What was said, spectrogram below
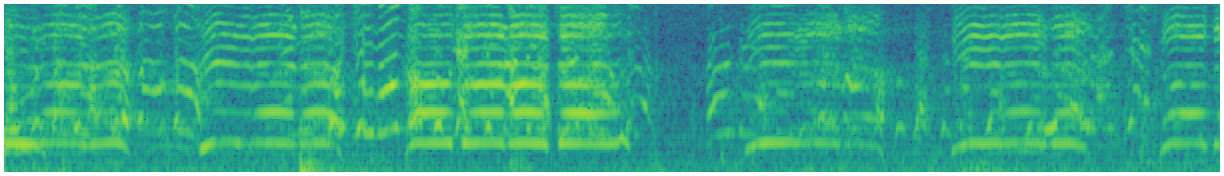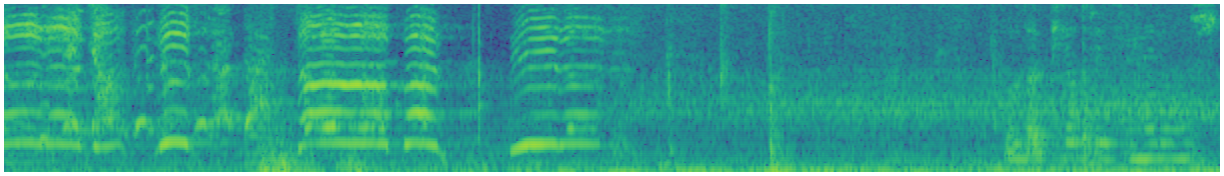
19 yaşında müebbet oldu. İran'ı Çocuğun 19 yaşında müebbet kazanacağız. oldu. Nerede ya? İran'ı, 19 yaşında İran'ı öğrenci. Sizin yaptığınız kazanacağız. zulümler. Zafer İran'ı. Burada pilot resimleri var.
